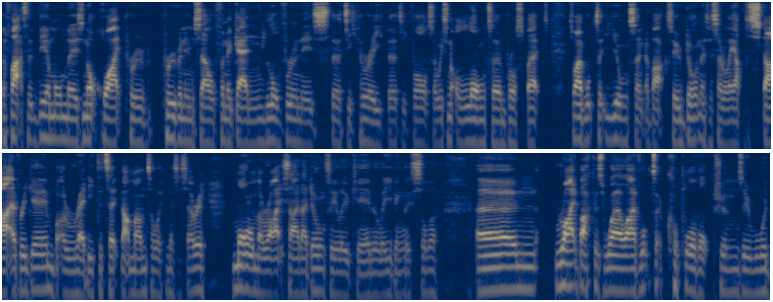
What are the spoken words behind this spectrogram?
the fact that Diomande is not quite proved proven himself. And again, Lovren is 33, 34, so he's not a long term prospect. So I've looked at young centre backs who don't necessarily have to start every game, but are ready to take that mantle if necessary. More on the right side, I don't see Lukeba leaving this summer. Um, right back as well, I've looked at a couple of options who would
